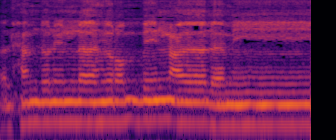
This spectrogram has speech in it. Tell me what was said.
الحمد لله رب العالمين.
